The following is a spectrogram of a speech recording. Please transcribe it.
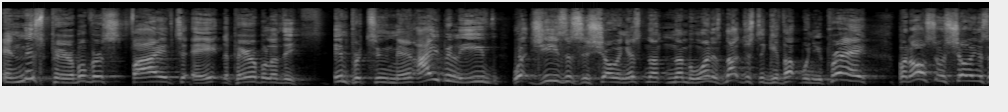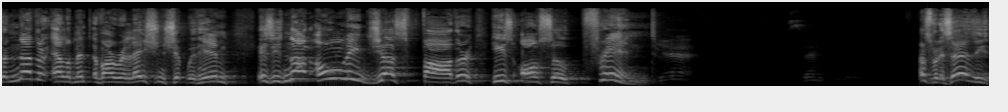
in this parable, verse five to eight, the parable of the importune man, I believe what Jesus is showing us, number one, is not just to give up when you pray, but also showing us another element of our relationship with him is he's not only just father, he's also friend. That's what it says. He's,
